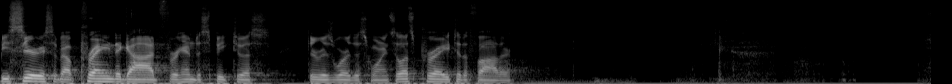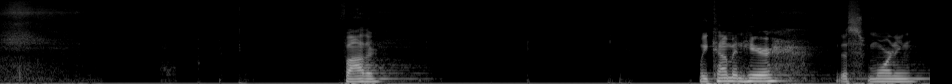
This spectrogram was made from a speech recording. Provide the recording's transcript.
be serious about praying to God for Him to speak to us through His Word this morning. So let's pray to the Father. Father, we come in here this morning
